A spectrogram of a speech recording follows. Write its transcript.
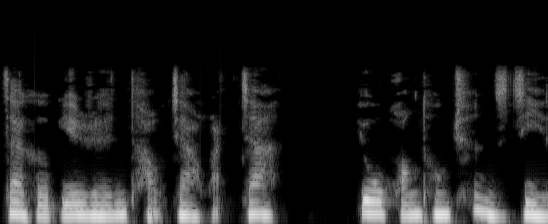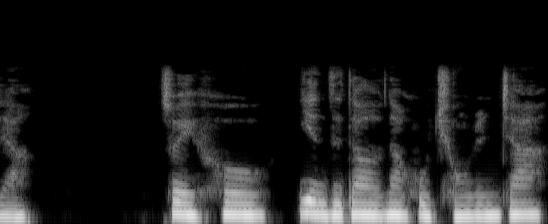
在和别人讨价还价，用黄铜秤子计量。最后，燕子到那户穷人家，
